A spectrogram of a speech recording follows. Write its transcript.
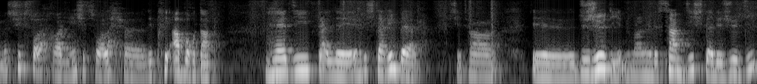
ماشي صوالح غاليين شي صوالح les prix abordables هذه تاع هذه شريتها غير البارح. شريتها de jeudi. معناها le samedi شتا le jeudi.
